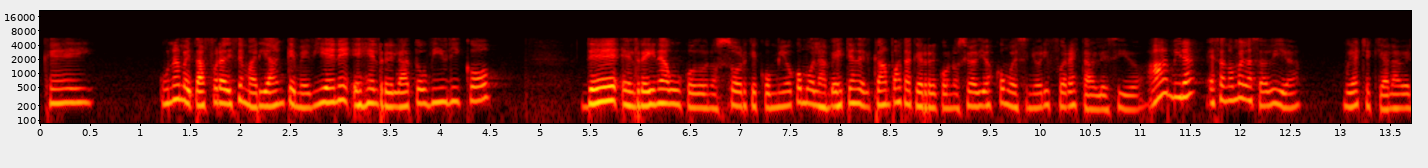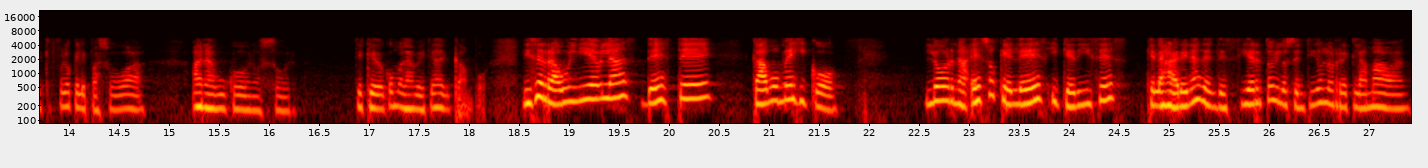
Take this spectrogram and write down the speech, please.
Ok. Una metáfora, dice Marián, que me viene es el relato bíblico de el rey Nabucodonosor, que comió como las bestias del campo hasta que reconoció a Dios como el Señor y fuera establecido. Ah, mira, esa no me la sabía. Voy a chequear a ver qué fue lo que le pasó a, a Nabucodonosor, que quedó como las bestias del campo. Dice Raúl Nieblas de este Cabo México. Lorna, eso que lees y que dices que las arenas del desierto y los sentidos lo reclamaban.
